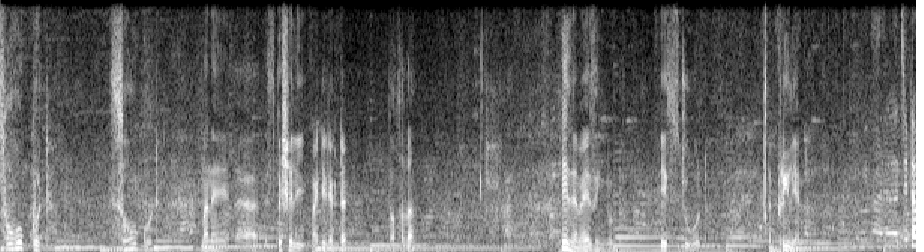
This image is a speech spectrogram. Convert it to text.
so good so good মানে স্পেশালি মাই ডিরেক্টর তথাদা he is amazing dude he is too good brilliant যেটা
